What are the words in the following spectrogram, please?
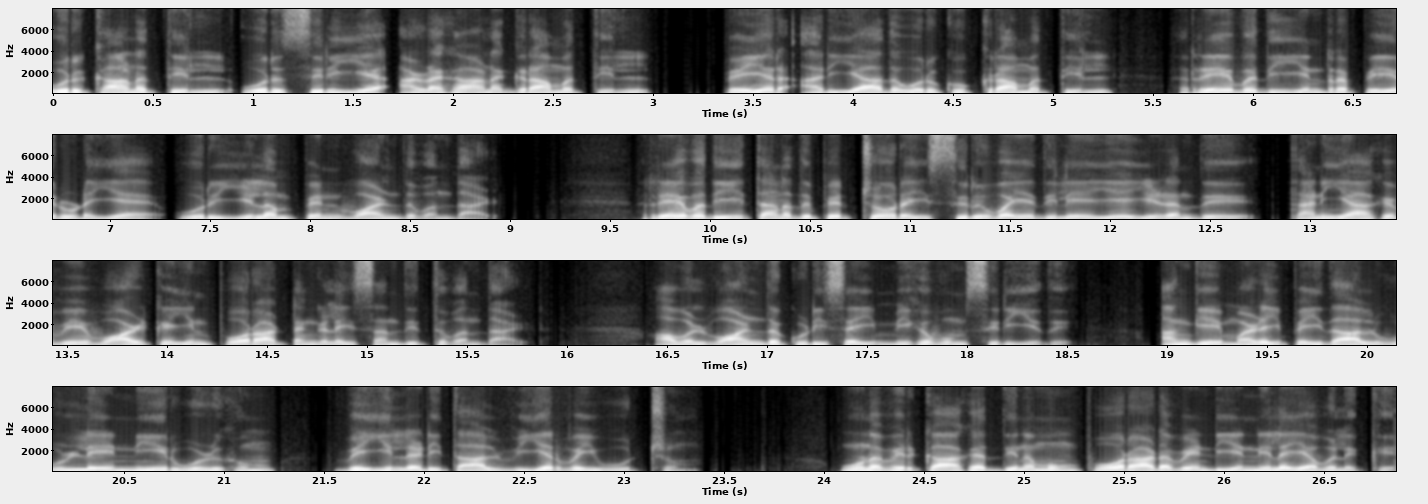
ஒரு காலத்தில் ஒரு சிறிய அழகான கிராமத்தில் பெயர் அறியாத ஒரு குக்கிராமத்தில் ரேவதி என்ற பெயருடைய ஒரு இளம்பெண் வாழ்ந்து வந்தாள். ரேவதி தனது பெற்றோரை சிறுவயதிலேயே இழந்து தனியாகவே வாழ்க்கையின் போராட்டங்களை சந்தித்து வந்தாள். அவள் வாழ்ந்த குடிசை மிகவும் சிறியது. அங்கே மழை பெய்தால் உள்ளே நீர் ஒழுகும் வெயில் அடித்தால் வியர்வை ஊற்றும். உணவிற்காக தினமும் போராட வேண்டிய நிலை அவளுக்கு.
